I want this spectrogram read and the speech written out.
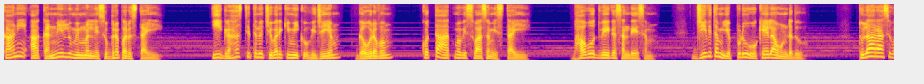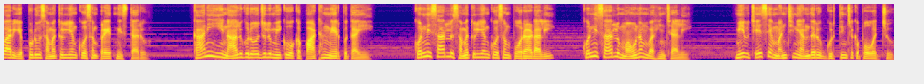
కానీ ఆ కన్నీళ్ళు మిమ్మల్ని శుభ్రపరుస్తాయి. ఈ గ్రహస్థితులు చివరికి మీకు విజయం గౌరవం కొత్త ఆత్మవిశ్వాసం ఇస్తాయి. భావోద్వేగ సందేశం. జీవితం ఎప్పుడూ ఒకేలా ఉండదు. తులారాశివారు ఎప్పుడూ సమతుల్యం కోసం ప్రయత్నిస్తారు. కానీ ఈ నాలుగు రోజులు మీకు ఒక పాఠం నేర్పుతాయి. కొన్నిసార్లు సమతుల్యం కోసం పోరాడాలి కొన్నిసార్లు మౌనం వహించాలి. మీరు చేసే మంచిని అందరూ గుర్తించకపోవచ్చు.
